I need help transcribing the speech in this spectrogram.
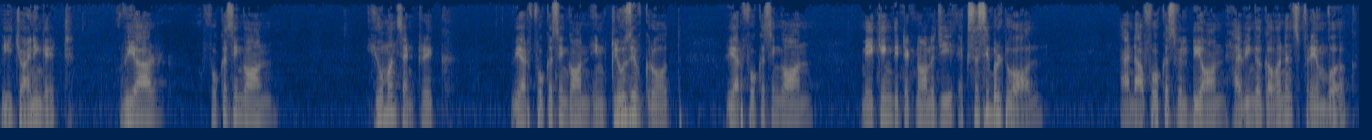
be joining it. We are focusing on human centric, we are focusing on inclusive growth, we are focusing on making the technology accessible to all and our focus will be on having a governance framework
